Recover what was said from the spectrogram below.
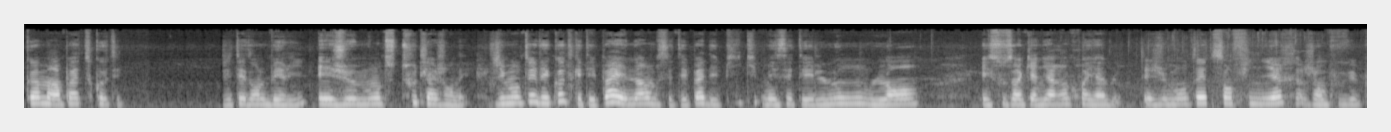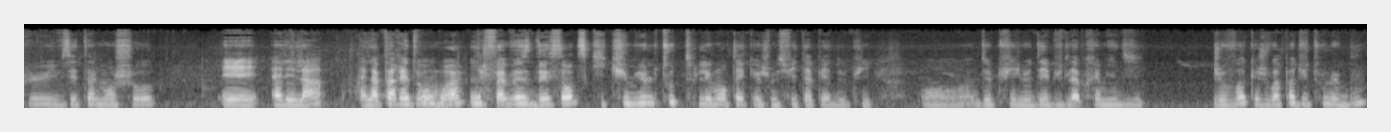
comme un pas de côté. J'étais dans le Berry et je monte toute la journée. J'ai monté des côtes qui n'étaient pas énormes, c'était pas des pics, mais c'était long, lent et sous un cagnard incroyable. Et je montais sans finir, j'en pouvais plus, il faisait tellement chaud. Et elle est là, elle apparaît devant moi, la fameuse descente qui cumule toutes les montées que je me suis tapées depuis depuis le début de l'après-midi. Je vois que je vois pas du tout le bout.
